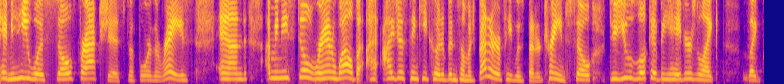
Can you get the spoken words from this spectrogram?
I mean he was so fractious before the race and I mean he still ran well, but I, I just think he could have been so much better if he was better trained. So do you look at behaviors like like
